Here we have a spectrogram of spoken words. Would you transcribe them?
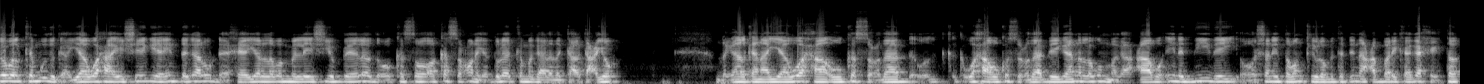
Gobolka mudug ayaa waxa ay sheegaya in dagaal u dhexeeya laba maleeshiyo beeleed oo ka soo ka soconaya duleedka magaalada gaalkacyo dagaalkan ayaa waxa uu ka socdaa waxa uu ka socdaa deegaano lagu magacaabo ina diiday oo shan iyo toban kilomitr dhinaca bari kaga xigta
